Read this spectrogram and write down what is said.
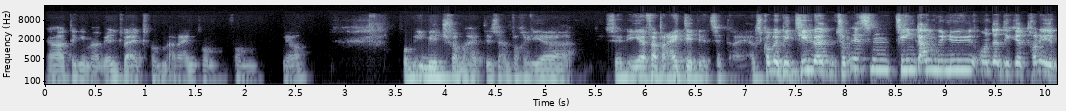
Ja, denke ich mal, weltweit vom, rein vom, vom, ja, vom Image vom halt ist einfach eher, halt eher verbreitet etc. Jetzt kommen wir mit zehn Leuten zum Essen, zehn Gang-Menü und natürlich eine tolle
